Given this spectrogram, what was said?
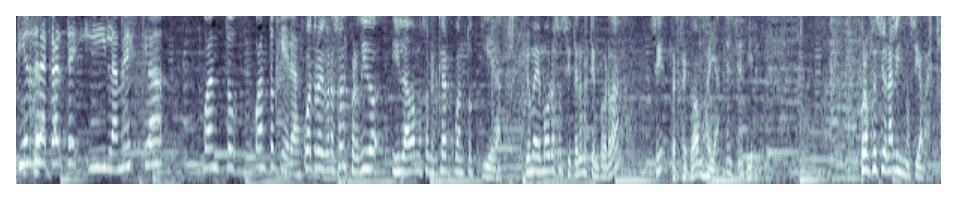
Pierde la carta y la mezcla cuanto, cuanto quieras. Cuatro de corazones perdido y la vamos a mezclar cuanto quiera. Yo me demoro eso si tenemos tiempo, ¿verdad? Sí, perfecto, vamos allá. Profesionalismo se llama esto.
